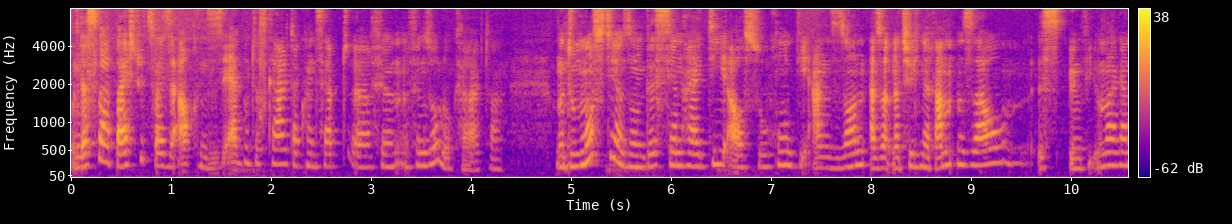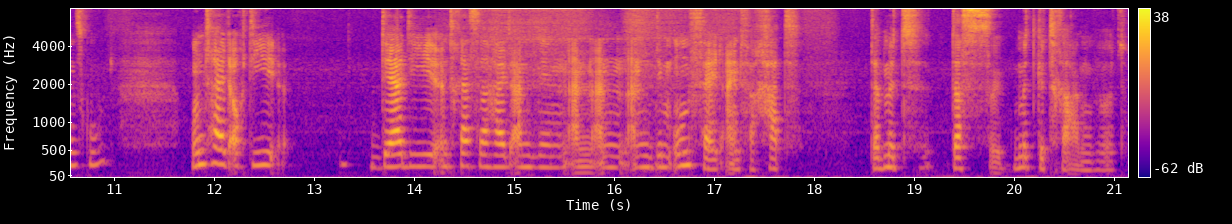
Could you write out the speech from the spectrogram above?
Und das war beispielsweise auch ein sehr gutes Charakterkonzept äh, für, für einen Solo-Charakter. Und du musst dir so ein bisschen halt die aussuchen, die ansonsten, also natürlich eine Rampensau ist irgendwie immer ganz gut. Und halt auch die, der die Interesse halt an, den, an, an, an dem Umfeld einfach hat, damit das mitgetragen wird.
